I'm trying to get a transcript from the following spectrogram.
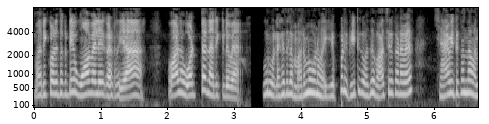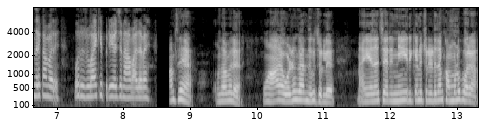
மறி கொடுத்துக்கிட்டே உன் வேலையை காட்டுறியா? வாழை ஒட்ட நறுக்கிடுவேன் ஒரு உலகத்துல மருமகனை எப்படி வீட்டுக்கு வந்து வாசிருக்கானவன் என் வீட்டுக்கும் தான் வந்திருக்கான் பாரு. ஒரு ரூபாய்க்கு பிரயோஜனம் ஆகாதவன். அம்சையா உன் உன் ஆளை ஒழுங்கா இருந்துக்க சொல்லு. நான் ஏதோ சரி நீ இருக்கேன்னு சொல்லிட்டு தான் கம்முன்னு போறேன்.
